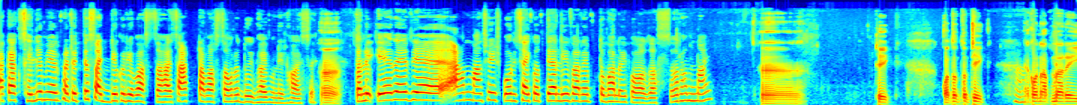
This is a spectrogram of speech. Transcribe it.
এক এক ছেলে মেয়ের পেটেতে চারটে করে বাচ্চা হয় চারটা বাচ্চা করে দুই ভাই বোনের হয়েছে। হ্যাঁ। তাহলে এর যে এখন মানুষের পরিচয় করতে আলি পারে তো ভালোই পাওয়া যাচ্ছে ওরম নাই। হ্যাঁ ঠিক। কথা তো ঠিক। হ্যাঁ। এখন আপনার এই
